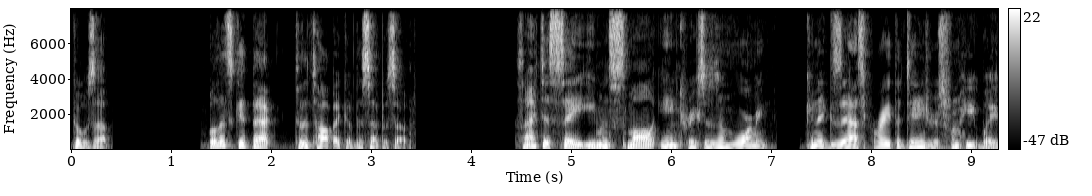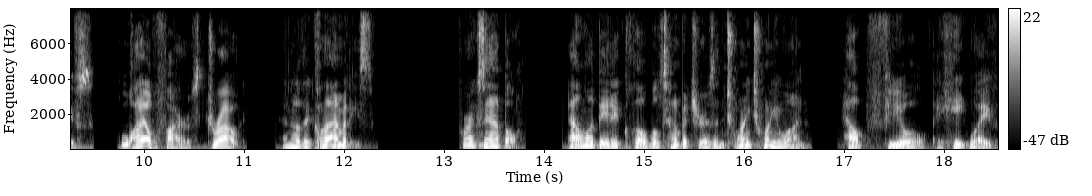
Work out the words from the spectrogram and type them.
goes up. But let's get back to the topic of this episode. Scientists say even small increases in warming can exacerbate the dangers from heat waves, wildfires, drought, and other calamities. For example, elevated global temperatures in 2021 helped fuel a heat wave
